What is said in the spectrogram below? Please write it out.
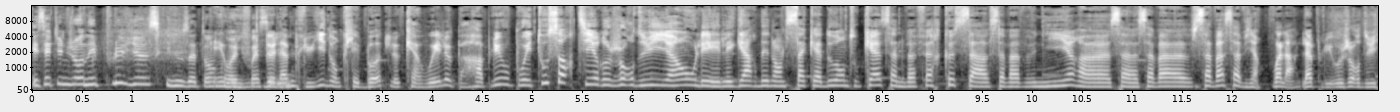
Et c'est une journée pluvieuse qui nous attend encore une fois. De la pluie, donc les bottes, le kawaii, le parapluie, vous pouvez tout sortir aujourd'hui hein, ou les, les garder dans le sac à dos. En tout cas, ça ne va faire que ça. Ça va venir, euh, ça, ça va, ça va, ça vient. Voilà, la pluie aujourd'hui.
